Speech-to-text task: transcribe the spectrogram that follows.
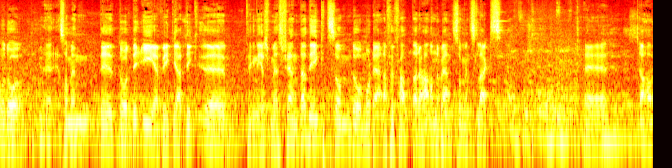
och då, eh, som en, det, då det eviga, dik, eh, Tegnérs mest kända dikt som då moderna författare har använt som en slags eh, ja,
